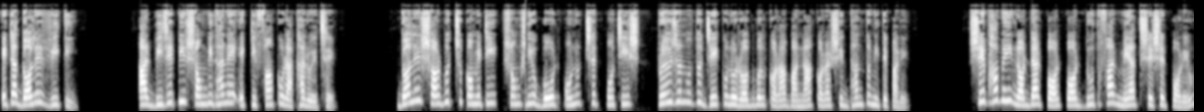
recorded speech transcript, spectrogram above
এটা দলের রীতি। আর বিজেপির সংবিধানে একটি ফাঁকও রাখা রয়েছে। দলের সর্বোচ্চ কমিটি, সংসদীয় বোর্ড, অনুচ্ছেদ পঁচিশ, প্রয়োজনমতো যে কোনো রদবল করা বা না করার সিদ্ধান্ত নিতে পারে। সেভাবেই নড্ডার পর পর দুধফার মেয়াদ শেষের পরেও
